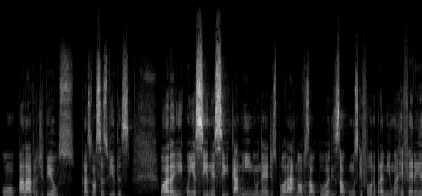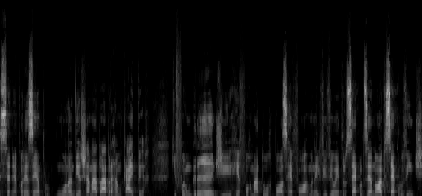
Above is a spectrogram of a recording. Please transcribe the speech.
com a palavra de Deus para as nossas vidas. Ora, e conheci nesse caminho né, de explorar novos autores, alguns que foram para mim uma referência. Né? Por exemplo, um holandês chamado Abraham Kuyper, que foi um grande reformador pós-reforma, né? ele viveu entre o século XIX e o século XX.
